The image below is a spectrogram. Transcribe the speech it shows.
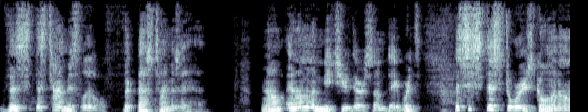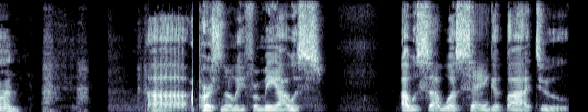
this this time is little. The best time is ahead, and I'm and I'm going to meet you there someday. Where this is this story is going on. Uh, personally, for me, I was I was I was saying goodbye to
